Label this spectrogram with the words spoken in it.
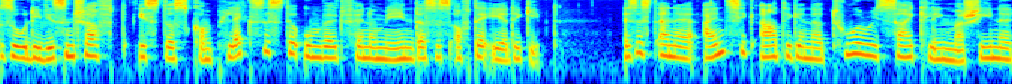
so die Wissenschaft, ist das komplexeste Umweltphänomen, das es auf der Erde gibt. Es ist eine einzigartige Naturrecyclingmaschine,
